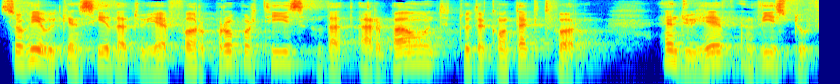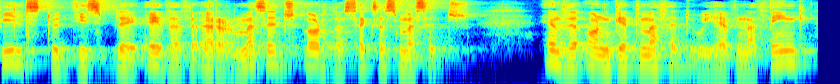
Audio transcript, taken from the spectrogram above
So here we can see that we have four properties that are bound to the contact form. And we have these two fields to display either the error message or the success message. In the onGet method, we have nothing,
